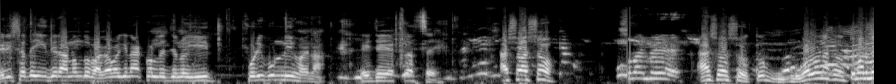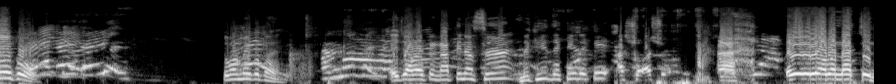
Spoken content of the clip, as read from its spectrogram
এটির সাথে ঈদের আনন্দ ভাগাভাগি না করলে যেন ঈদ পরিপূর্ণই হয় না। এই যে একটা আছে। আসো আসো। আসো আসো। তো বলো না কেন তোমার মেয়ে কো? তোমার মেয়ে কোথায়? এই যে আমার একটা নাতিন আছে। দেখি দেখি দেখি। আসো আসো। এই হলো আমার নাতিন।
